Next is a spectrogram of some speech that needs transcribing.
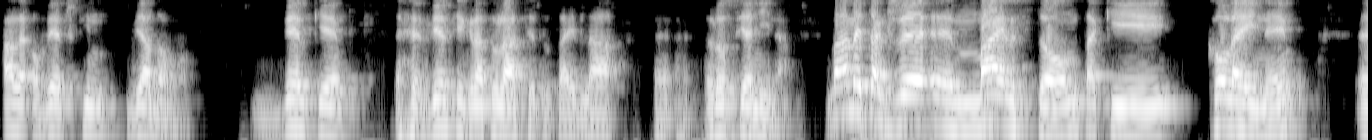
ale Owieczkin wiadomo. Wielkie, wielkie gratulacje tutaj dla e, Rosjanina. Mamy także e, milestone, taki kolejny, e,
